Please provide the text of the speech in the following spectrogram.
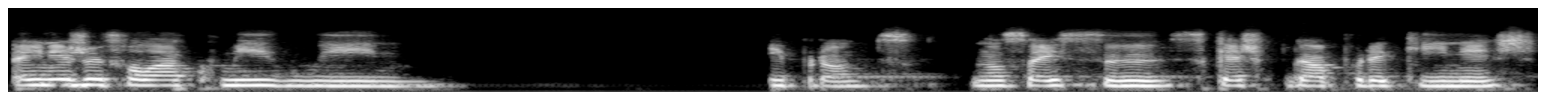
a Inês veio falar comigo e, e pronto. Não sei se, se queres pegar por aqui, Inês.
